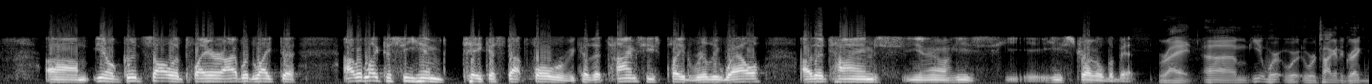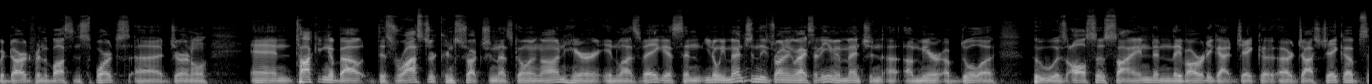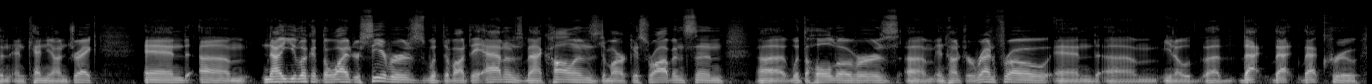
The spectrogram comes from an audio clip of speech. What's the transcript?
Um, you know, good, solid player. I would like to I would like to see him take a step forward because at times he's played really well. Other times, you know, he's he, he struggled a bit. Right. Um, we're, we're, we're, talking to Greg Bedard from the Boston Sports uh, Journal and talking about this roster construction that's going on here in Las Vegas. And, you know, we mentioned these running backs. I didn't even mention uh, Ameer Abdullah, who was also signed, and they've already got Jacob, or Josh Jacobs and, and Kenyan Drake. And um, now you look at the wide receivers with Davante Adams, Mack Hollins, Demarcus Robinson, uh, with the holdovers um, in Hunter Renfrow, and um, you know uh, that that that crew.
